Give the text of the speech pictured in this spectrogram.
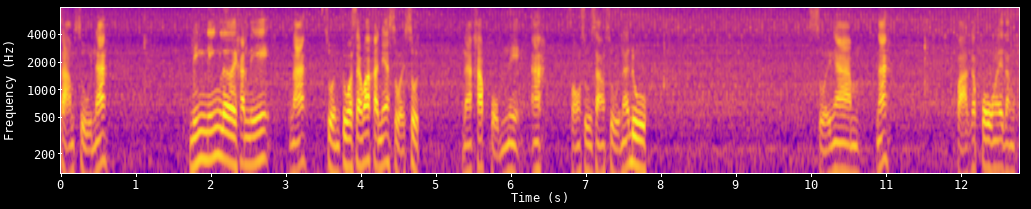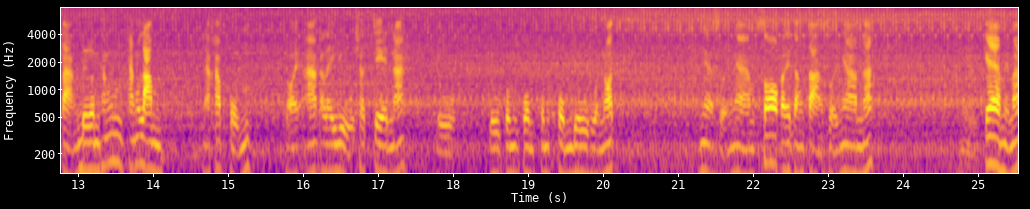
2030 นะ นิ่งๆ เลยคันนี้นะ ส่วนตัวแซมว่าคันนี้สวยสุด นะครับผมนี่อะ2030 นะดู สวยงามนะ ฝากระโปรงอะไรต่างๆ เดิมทั้งทั้งลำนะครับผมรอยอาร์คอะไรอยู่ชัดเจนนะ ดูดูกลมๆคมๆดูหัวน็อตเนี่ยสวยงามซอกอะไรต่างๆ สวยงามนะ แก้มเห็นไหม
